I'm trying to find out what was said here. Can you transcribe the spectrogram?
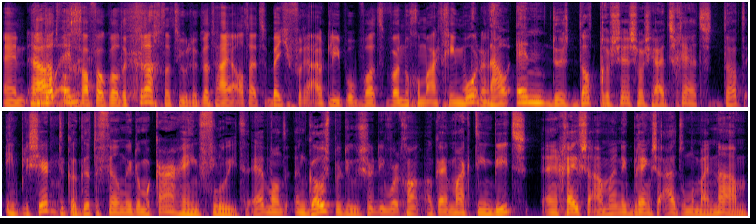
En, en Nou, dat en- gaf ook wel de kracht natuurlijk. Dat hij altijd een beetje vooruit liep op wat, wat nog gemaakt ging worden. Nou, en dus dat proces zoals jij het schetst, dat impliceert natuurlijk ook dat er veel meer door elkaar heen vloeit. Hè? Want een ghost producer, die wordt gewoon, oké, maak 10 beats en geef ze aan me en ik breng ze uit onder mijn naam.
